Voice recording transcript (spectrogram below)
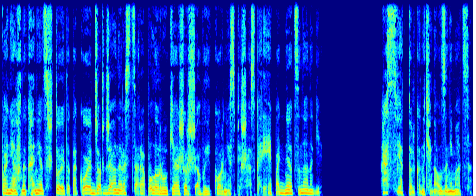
Поняв, наконец, что это такое, Джорджиана расцарапала руки о шершавые корни, спеша скорее подняться на ноги. Рассвет только начинал заниматься,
